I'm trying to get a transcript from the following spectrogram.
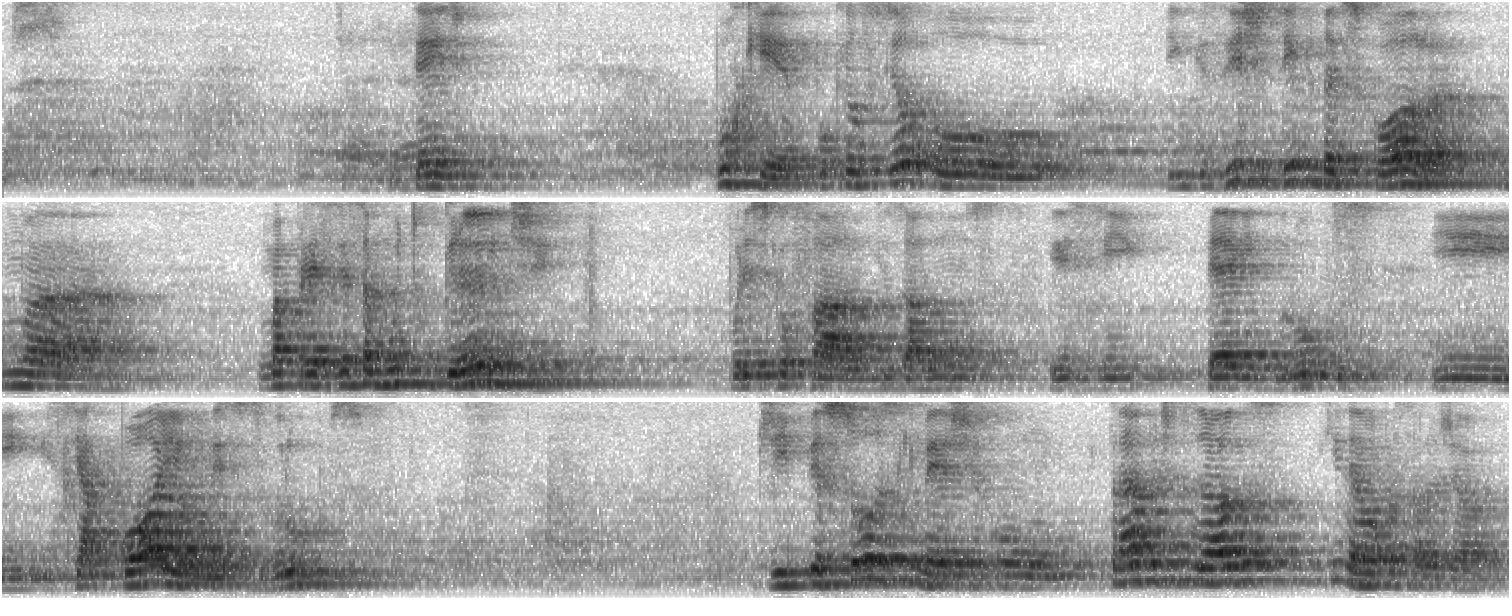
Nossa. Entende? Por quê? Porque o seu, o, existe dentro da escola uma, uma presença muito grande. Por isso que eu falo que os alunos eles se pegam em grupos e, e se apoiam nesses grupos de pessoas que mexem com tráfico de drogas que levam para a sala de aula.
